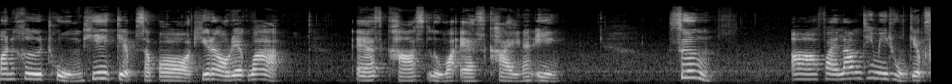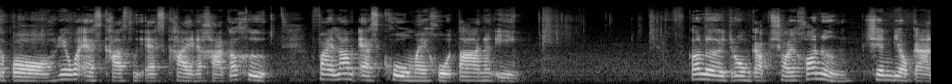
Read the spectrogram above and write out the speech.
มันคือถุงที่เก็บสปอร์ที่เราเรียกว่า s c a s หรือว่า s c h i นั่นเอง ซึ่งไฟลัมที่มีถุงเก็บสปอร์เรียกว่า s c a s หรือ s c h i นะคะ ก็คือไฟลัม s c o m y c o t a นั่นเอง ก็เลยตรงกับช้อยข้อ1เช่นเดียวกัน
